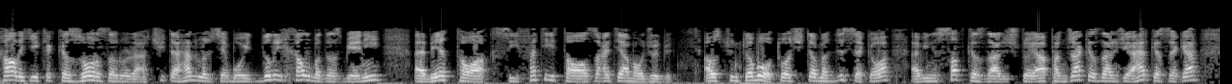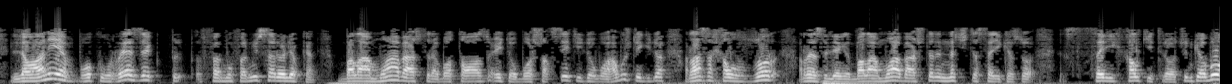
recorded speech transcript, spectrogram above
خاڵێکی کە کە زۆر زەرورە چیتە هەر مەرسێ بۆی دڵی خەڵ بەدەستبێنی ئەبێت تەواق سیفەتی تازعەتیا مەوجود بێت ئەوس چونکە بۆ تۆ چتە مەجلسێکەوە ئەبین سەد کەس دانیشتۆ یا پ کەس دانیشی هەر کەسێکە لەوانەیە بۆکو ڕێزێک فەرمو فەرمی سەر لێ بکەن بەڵام وا باشترە بۆ تازعی تۆ بۆ شخصێتی تۆ بۆ هەموو شتێکی تۆ ڕاستە خەڵ زۆر ڕێز لێگەن بەڵام وا باشترە نەچتە سەری کەسۆ سەری خەڵکی ترەوە چونکە بۆ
